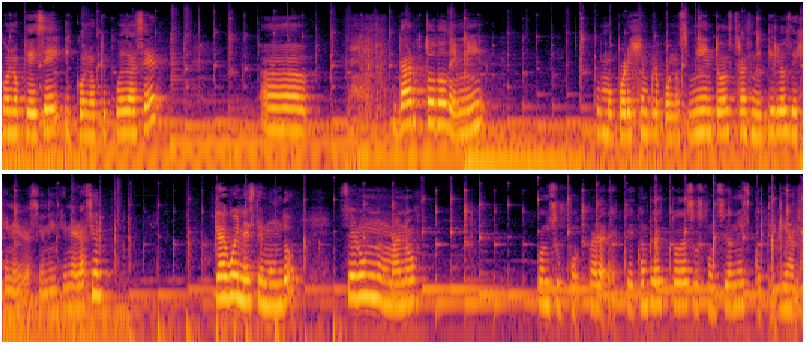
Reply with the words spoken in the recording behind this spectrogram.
con lo que sé y con lo que puedo hacer. Ah, dar todo de mí, como por ejemplo conocimientos, transmitirlos de generación en generación. ¿Qué hago en este mundo? Ser un humano con su, para que cumpla todas sus funciones cotidianas.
